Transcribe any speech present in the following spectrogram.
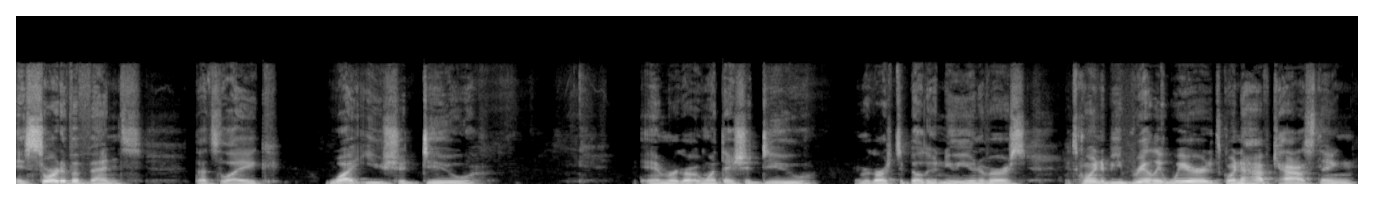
a sort of event that's like what you should do in regard what they should do in regards to building a new universe. It's going to be really weird. It's going to have casting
